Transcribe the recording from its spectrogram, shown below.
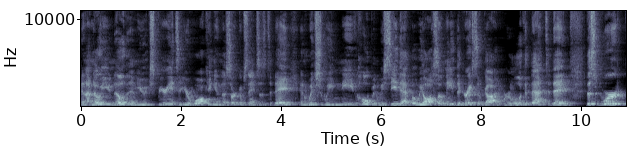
and I know you know them. You experience it. You're walking in the circumstances today in which we need hope, and we see that, but we also need the grace of God. And we're going to look at that today. This word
